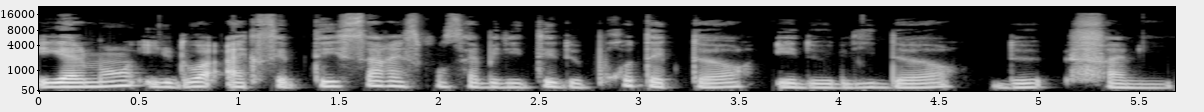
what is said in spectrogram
Également, il doit accepter sa responsabilité de protecteur et de leader de famille.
